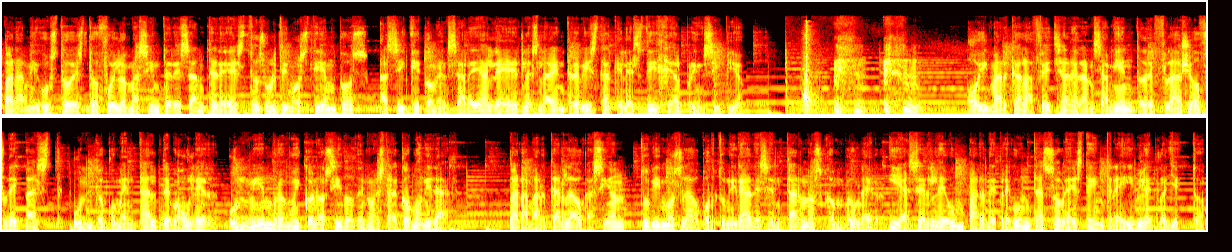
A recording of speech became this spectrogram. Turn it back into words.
Para mi gusto esto fue lo más interesante de estos últimos tiempos, así que comenzaré a leerles la entrevista que les dije al principio. Hoy marca la fecha de lanzamiento de Flash of the Past, un documental de Bowler, un miembro muy conocido de nuestra comunidad. Para marcar la ocasión, tuvimos la oportunidad de sentarnos con Bowler y hacerle un par de preguntas sobre este increíble proyecto.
